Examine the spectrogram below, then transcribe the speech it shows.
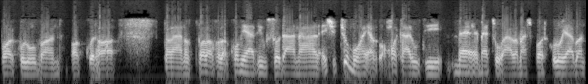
parkolóban, akkor a, talán ott valahol a Komjádi úszodánál, és egy csomó helyen, a határúti metróállomás parkolójában,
